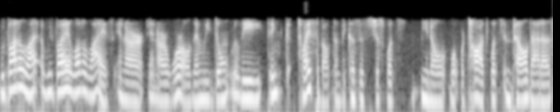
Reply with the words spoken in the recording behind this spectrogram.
We bought a lot we buy a lot of lies in our in our world and we don't really think twice about them because it's just what's you know, what we're taught, what's impelled at us.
